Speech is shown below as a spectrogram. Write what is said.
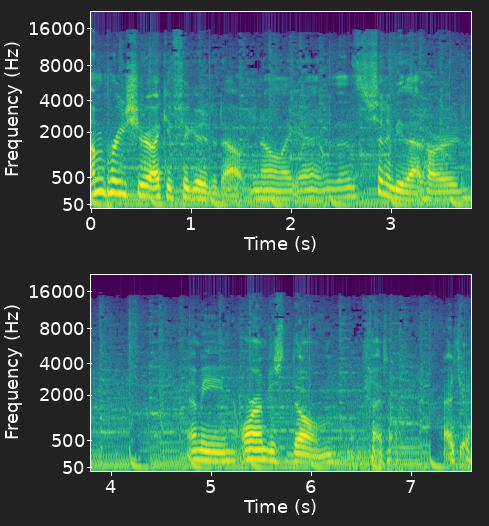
I'm pretty sure I could figure it out. You know, like eh, it shouldn't be that hard. I mean, or I'm just dumb. I don't. I just,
